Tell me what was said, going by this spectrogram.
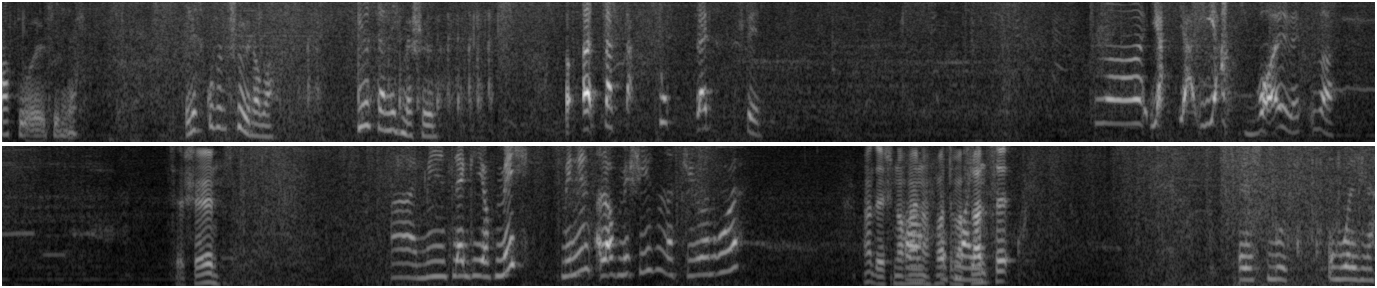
mag die Ulti nicht. Alles gut und schön, aber hier ist ja nicht mehr schön. Oh, äh, da, da, du bleibst stehen. Ja. Woll, weg ist er. Sehr schön. Ah, Minions lenke ich auf mich. Minions alle auf mich schießen, lass Gio in Ruhe. Ah, da ist noch oh, einer. Warte mal, Pflanze. Das ist gut. Den hole ich mir.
